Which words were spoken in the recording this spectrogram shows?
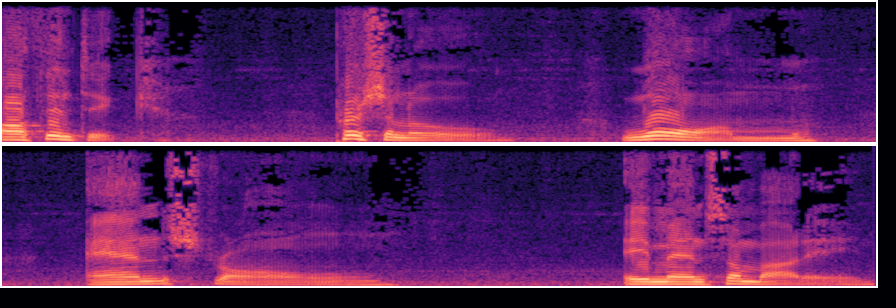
authentic, personal, warm, and strong. Amen, somebody.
